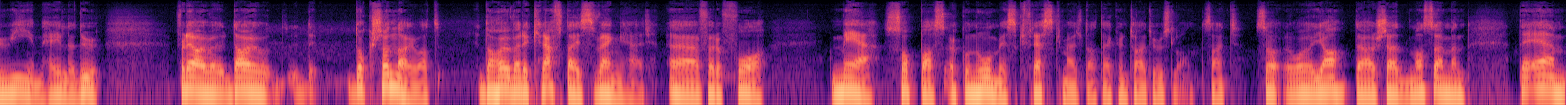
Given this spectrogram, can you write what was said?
ruin, hele du. For det har da har jo, det- dere skjønner jo at det har jo vært krefter i sving her eh, for å få med såpass økonomisk friskmeldt at jeg kunne ta et huslån. sant? Så, og ja, det har skjedd masse, men det er,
